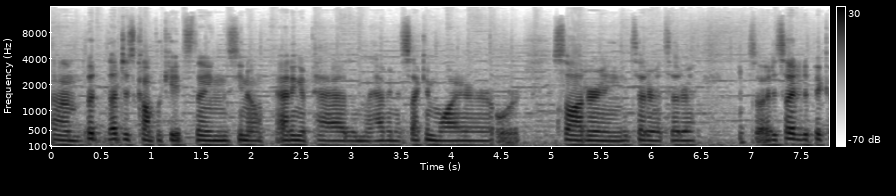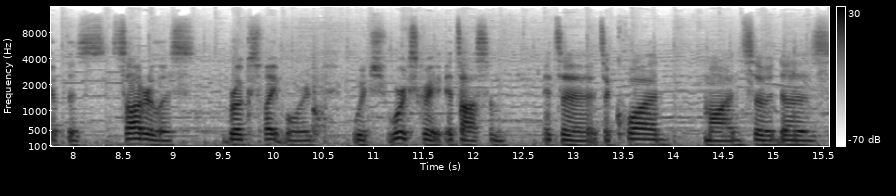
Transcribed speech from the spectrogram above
Um, but that just complicates things, you know, adding a pad and having a second wire or soldering, etc., etc. So I decided to pick up this solderless Brooks fight board, which works great. It's awesome. It's a it's a quad mod, so it does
